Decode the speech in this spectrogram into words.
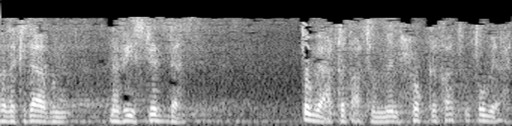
هذا كتاب نفيس جدا. طبع قطعة منه حققت وطبعت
